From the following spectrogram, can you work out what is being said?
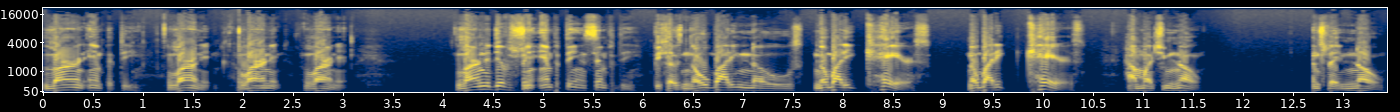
learn empathy. Learn it. Learn it. Learn it. Learn the difference between empathy and sympathy because nobody knows, nobody cares, nobody cares how much you know until they know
